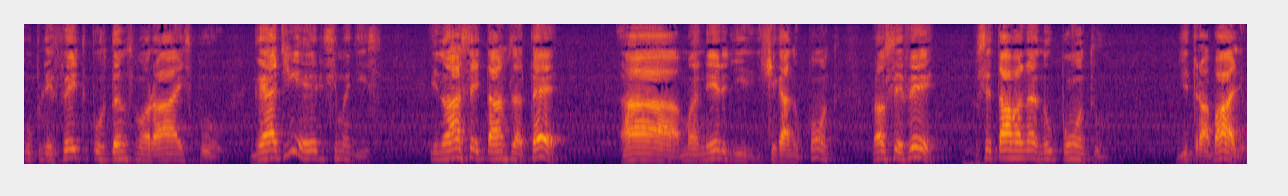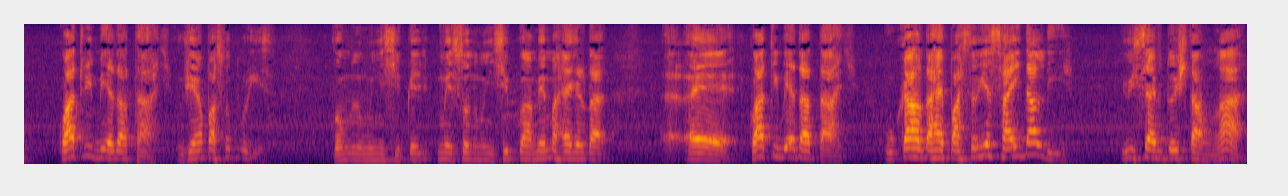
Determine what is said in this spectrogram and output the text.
o prefeito por danos morais, por ganhar dinheiro em cima disso. E nós aceitávamos até a maneira de chegar no ponto, para você ver, você estava no ponto de trabalho, quatro e meia da tarde. O Jean passou por isso, como no município, ele começou no município com a mesma regra da é, quatro e meia da tarde. O carro da repartição ia sair dali. E os servidores estavam lá,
